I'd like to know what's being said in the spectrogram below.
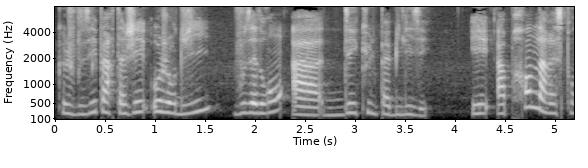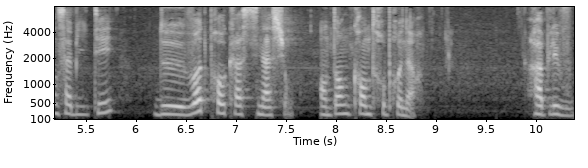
que je vous ai partagées aujourd'hui vous aideront à déculpabiliser et à prendre la responsabilité de votre procrastination en tant qu'entrepreneur. Rappelez-vous,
